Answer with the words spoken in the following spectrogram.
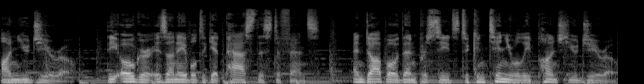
on Yujiro. The ogre is unable to get past this defense, and Doppo then proceeds to continually punch Yujiro.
